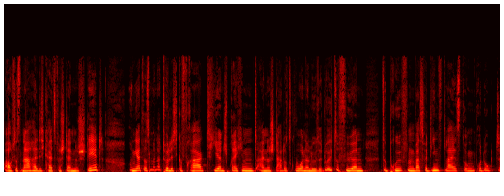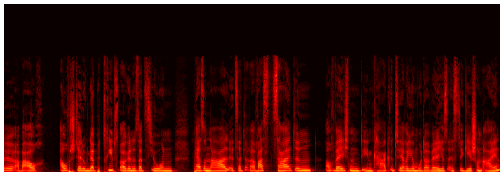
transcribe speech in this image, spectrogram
Auch das Nachhaltigkeitsverständnis steht. Und jetzt ist man natürlich gefragt, hier entsprechend eine Status Quo-Analyse durchzuführen, zu prüfen, was für Dienstleistungen, Produkte, aber auch Aufstellung der Betriebsorganisation, Personal etc. Was zahlt denn auf welchen DNK-Kriterium oder welches SDG schon ein?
